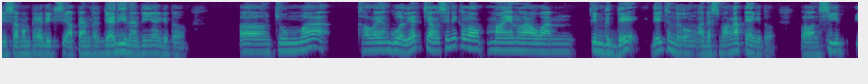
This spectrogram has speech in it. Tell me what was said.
bisa memprediksi apa yang terjadi nantinya gitu. Eh, cuma kalau yang gue lihat Chelsea ini kalau main lawan tim gede dia cenderung ada semangatnya gitu. Lawan City,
